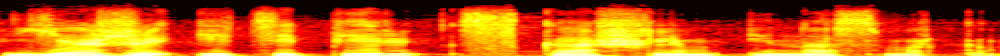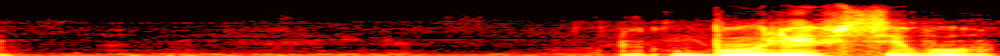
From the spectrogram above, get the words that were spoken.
я же и теперь с кашлем и насморком. Более всего,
